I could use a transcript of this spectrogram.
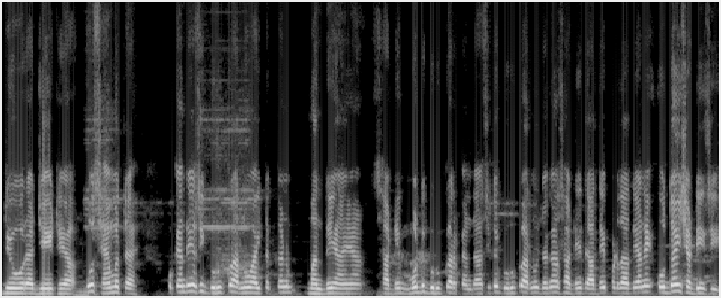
ਦਿਓਰ ਆ, ਜੇਠ ਆ, ਉਹ ਸਹਿਮਤ ਹੈ ਉਹ ਕਹਿੰਦੇ ਅਸੀਂ ਗੁਰੂ ਘਰ ਨੂੰ ਅੱਜ ਤੱਕ ਮੰਨਦੇ ਆਏ ਆ। ਸਾਡੇ ਮੁੱਢ ਗੁਰੂ ਘਰ ਪੈਂਦਾ ਸੀ ਤੇ ਗੁਰੂ ਘਰ ਨੂੰ ਜਗ੍ਹਾ ਸਾਡੇ ਦਾਦੇ ਪੜਦਾਦਿਆਂ ਨੇ ਉਦਾਂ ਹੀ ਛੱਡੀ ਸੀ।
